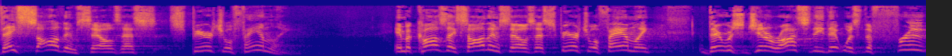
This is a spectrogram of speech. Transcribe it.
They saw themselves as spiritual family. And because they saw themselves as spiritual family, there was generosity that was the fruit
